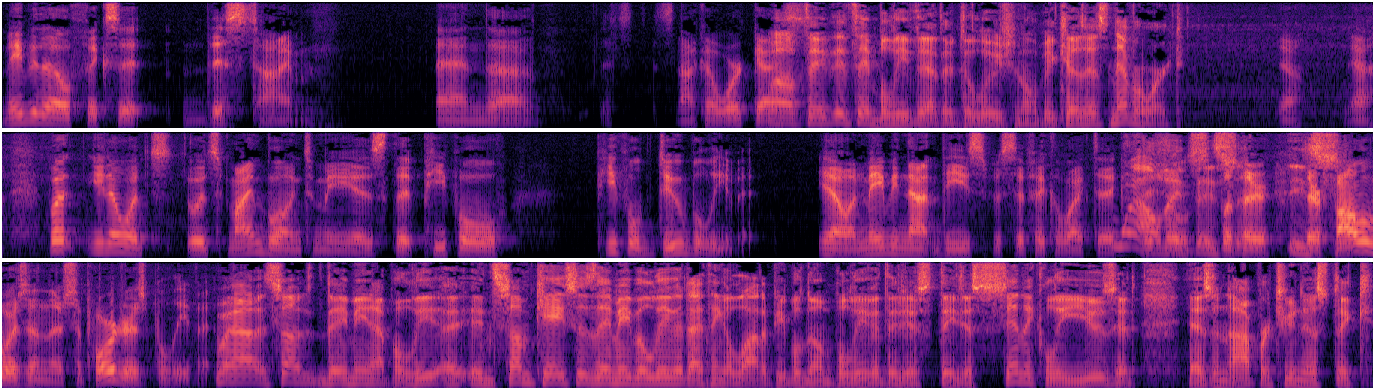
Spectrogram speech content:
Maybe they'll fix it this time." And uh, it's it's not going to work, guys. Well, if they if they believe that, they're delusional because it's never worked. Yeah, yeah. But you know what's what's mind blowing to me is that people people do believe it. You know, and maybe not these specific elected Well, they- officials, but their their followers and their supporters believe it. Well, some, they may not believe. uh, In some cases, they may believe it. I think a lot of people don't believe it. They just they just cynically use it as an opportunistic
